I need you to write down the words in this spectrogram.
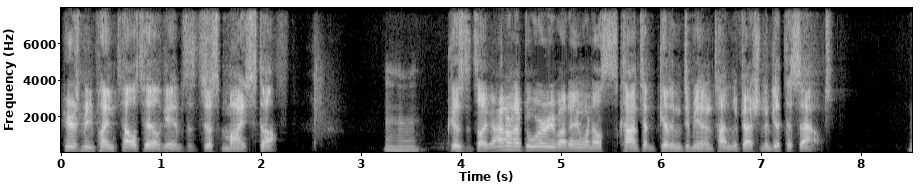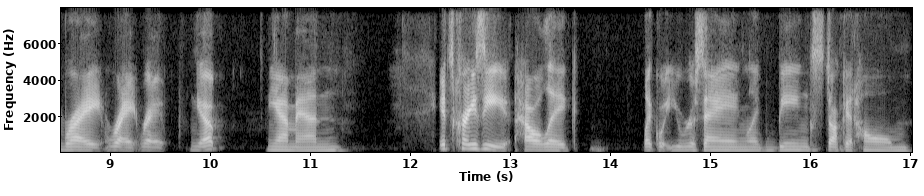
Here's me playing Telltale games. It's just my stuff. Mm-hmm. because it's like I don't have to worry about anyone else's content getting to me in a timely fashion to get this out. right right right yep yeah man it's crazy how like like what you were saying like being stuck at home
